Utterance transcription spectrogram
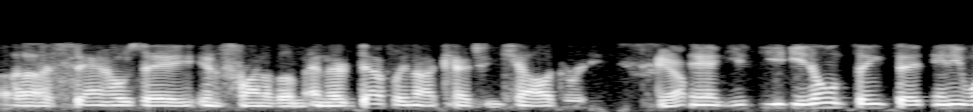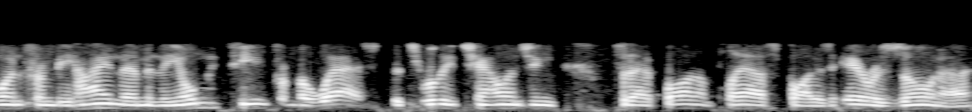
uh, San Jose in front of them, and they're definitely not catching Calgary. Yep. And you, you you don't think that anyone from behind them, and the only team from the West that's really challenging for that bottom playoff spot is Arizona,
